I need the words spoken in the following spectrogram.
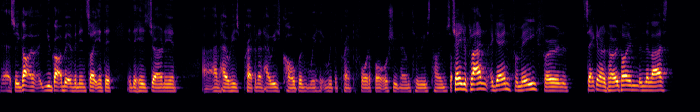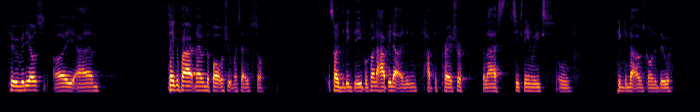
Yeah, so you got a, you got a bit of an insight into into his journey and uh, and how he's prepping and how he's coping with with the prep for the photo shoot now in two weeks time. So change of plan again for me for the second or third time in the last two videos. I am taking part now in the photo shoot myself, so it's time to dig deep. I'm kind of happy that I didn't have the pressure the last 16 weeks of thinking that I was going to do it.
